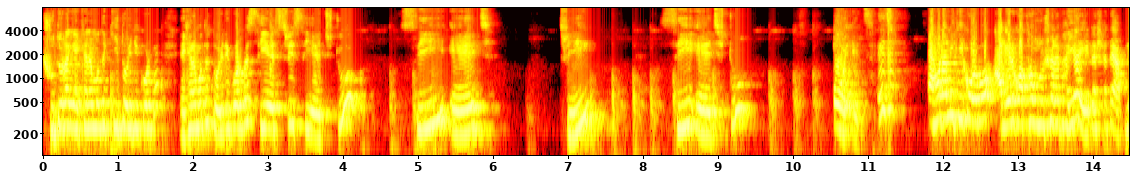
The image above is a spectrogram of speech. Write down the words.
সুতরাং এখানের মধ্যে কি তৈরি করবে? এখানের মধ্যে তৈরি করবে C H three C H two C H three C H two O H এই যে, এখন আমি কি করব? আগের কথা অনুসারে ভাইয়া, এটার সাথে আপনি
